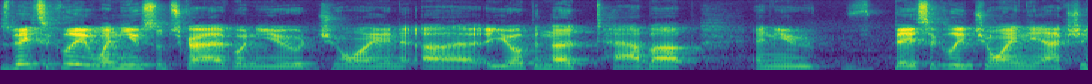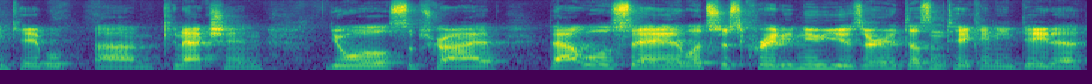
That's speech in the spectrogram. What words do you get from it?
is basically when you subscribe, when you join, uh, you open the tab up and you basically join the action cable um, connection, you'll subscribe. That will say, let's just create a new user. It doesn't take any data.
